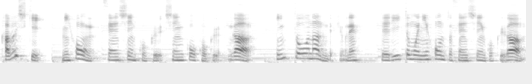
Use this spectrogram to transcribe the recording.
株式、日本、先進国、新興国が均等なんですよね。で、リートも日本と先進国が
